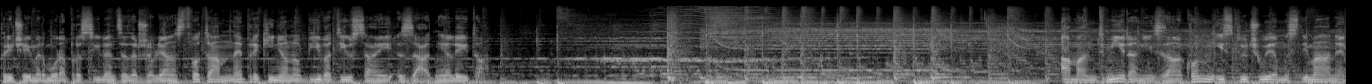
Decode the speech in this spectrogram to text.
pri čemer mora prosilec za državljanstvo tam neprekinjeno bivati vsaj zadnje leto. Amandmirani zakon izključuje muslimane,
